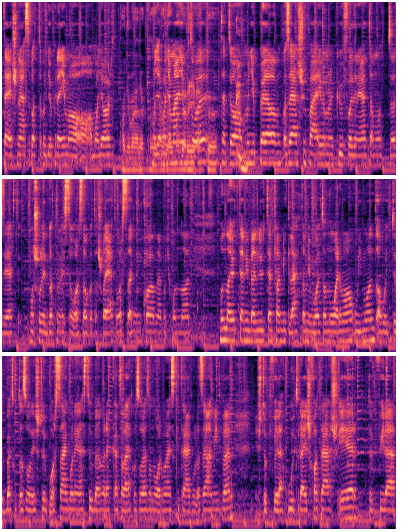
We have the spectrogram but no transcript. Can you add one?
teljesen elszakadtak a gyökereim a, a, a magyar hagyományoktól. Magyar, hagyományoktól. Magyar Tehát a, mondjuk például az első pár évben, külföldön éltem, ott azért hasonlítgattam össze országokat a saját országunkkal, meg hogy honnan honnan jöttem, miben nőttem fel, mit láttam, mi volt a norma, úgymond, ahogy többet utazol és több országban élsz, több emberekkel találkozol, ez a norma, ez kitágul az elmédben, és többféle kulturális hatás ér, többféle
